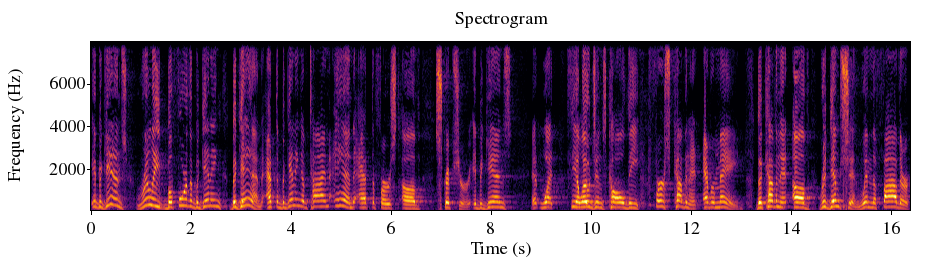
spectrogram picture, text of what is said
It begins really before the beginning began, at the beginning of time and at the first of Scripture. It begins at what theologians call the first covenant ever made the covenant of redemption when the Father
